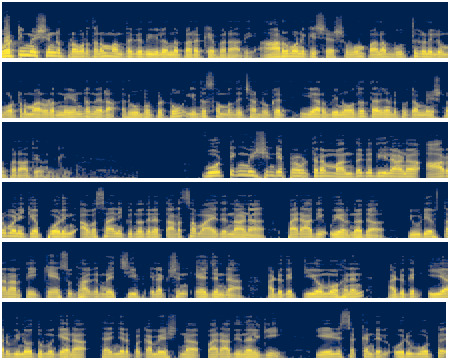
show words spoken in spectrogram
വോട്ടിംഗ് മെഷീന്റെ പ്രവർത്തനം മന്ദഗതിയിലെന്ന് പരക്കെ പരാതി. ആറു മണിക്ക് ശേഷവും പല ബൂത്തുകളിലും വോട്ടർമാരുടെ നീണ്ട നിര രൂപപ്പെട്ടു. ഇത് സംബന്ധിച്ച് അഡ്വക്കേറ്റ് ഇ ആർ വിനോദ് തെരഞ്ഞെടുപ്പ് കമ്മീഷന് പരാതി നൽകി. വോട്ടിംഗ് മെഷീന്റെ പ്രവർത്തനം മന്ദഗതിയിലാണ് ആറു മണിക്ക് പോളിംഗ് അവസാനിക്കുന്നതിന് തടസ്സമായതെന്നാണ് പരാതി ഉയർന്നത്. യു ഡി എഫ് സ്ഥാനാർത്ഥി കെ സുധാകരന്റെ chief election agent advocate T O Mohanan advocate E R Vinod മുഖേന തെരഞ്ഞെടുപ്പ് കമ്മീഷന് പരാതി നൽകി. ഏഴ് സെക്കൻഡിൽ ഒരു വോട്ട്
